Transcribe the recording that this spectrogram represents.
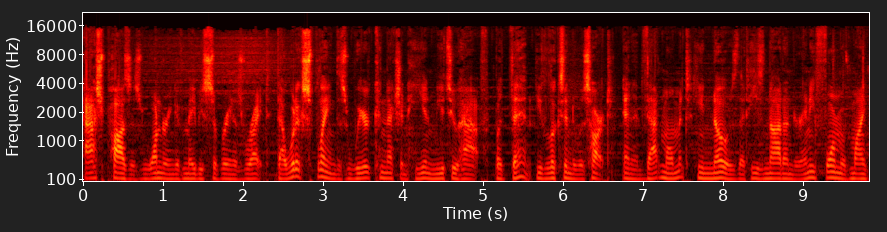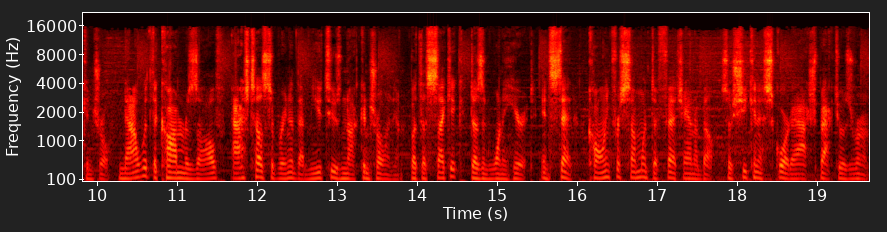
Ash pauses, wondering if maybe Sabrina's right. That would explain this weird connection he and Mewtwo have. But then he looks into his heart, and in that moment, he knows that he's not under any form of mind control. Now, with the calm resolve, Ash tells Sabrina that Mewtwo's not controlling him, but the psychic doesn't want to hear it. Instead, calling for someone to fetch Annabelle so she can escort Ash back to his room.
